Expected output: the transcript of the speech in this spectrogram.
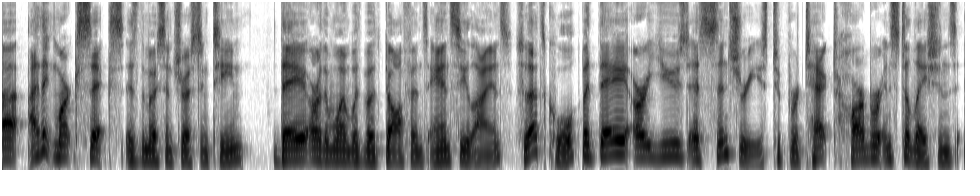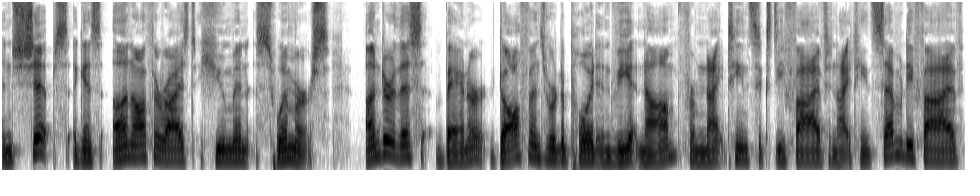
Uh, I think Mark Six is the most interesting team. They are the one with both dolphins and sea lions, so that's cool. But they are used as sentries to protect harbor installations and ships against unauthorized human swimmers. Under this banner, dolphins were deployed in Vietnam from 1965 to 1975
